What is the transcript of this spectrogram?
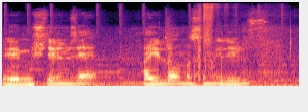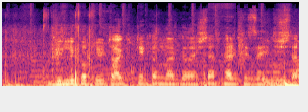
E, müşterimize hayırlı olmasını diliyoruz. Birlik Oto'yu takipte kalın arkadaşlar. Herkese iyi işler.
